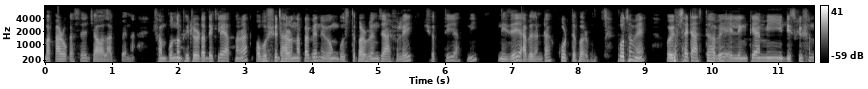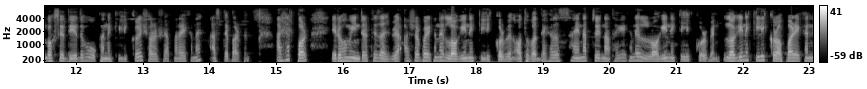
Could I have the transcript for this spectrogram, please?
বা কারও কাছে যাওয়া লাগবে না। সম্পূর্ণ ভিডিওটা দেখলে আপনারা অবশ্যই ধারণা পাবেন এবং বুঝতে পারবেন যে আসলেই সত্যি আপনি নিজেই আবেদনটা করতে পারবেন। প্রথমে ওয়েবসাইটে আসতে হবে। এই লিঙ্কটি আমি ডিসক্রিপশন বক্সে দিয়ে দেবো। ওখানে ক্লিক করে সরাসরি আপনারা এখানে আসতে পারবেন। আসার পর এরকম ইন্টারফেস আসবে। আসার পর এখানে লগ ইনে ক্লিক করবেন অথবা দেখা যাচ্ছে সাইন আপ যদি না থাকে, এখানে লগ ইনে ক্লিক করবেন। লগ ইনে ক্লিক করার পর এখানে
